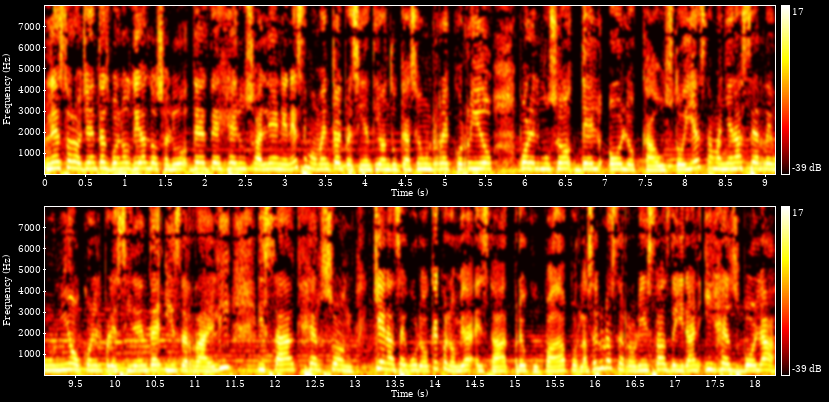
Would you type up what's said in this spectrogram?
Néstor Oyentes, buenos días, los saludo desde Jerusalén. En este momento el presidente Iván Duque hace un recorrido por el Museo del Holocausto y esta mañana se reunió con el presidente israelí Isaac Herzog, quien aseguró que Colombia está preocupada por las células terroristas de Irán y Hezbollah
